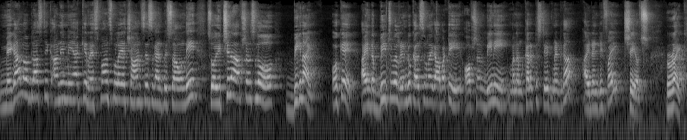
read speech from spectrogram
మెగాలోబ్లాస్టిక్ అనీమియాకి రెస్పాన్సిబుల్ అయ్యే ఛాన్సెస్ కనిపిస్తూ ఉంది. సో ఇచ్చిన ఆప్షన్స్లో B nine okay and B twelve రెండు కలిసి ఉన్నాయి కాబట్టి ఆప్షన్ బిని మనం కరెక్ట్ స్టేట్మెంట్గా ఐడెంటిఫై చేయొచ్చు. రైట్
